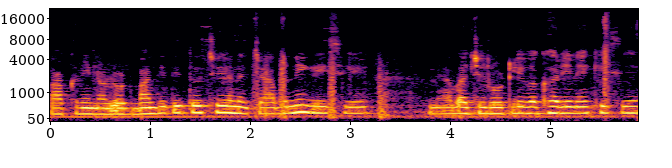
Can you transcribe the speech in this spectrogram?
ભાખરીનો લોટ બાંધી દીધો છે અને ચા બની ગઈ છે. અને આ બાજુ રોટલી વઘારી નાખી છે.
